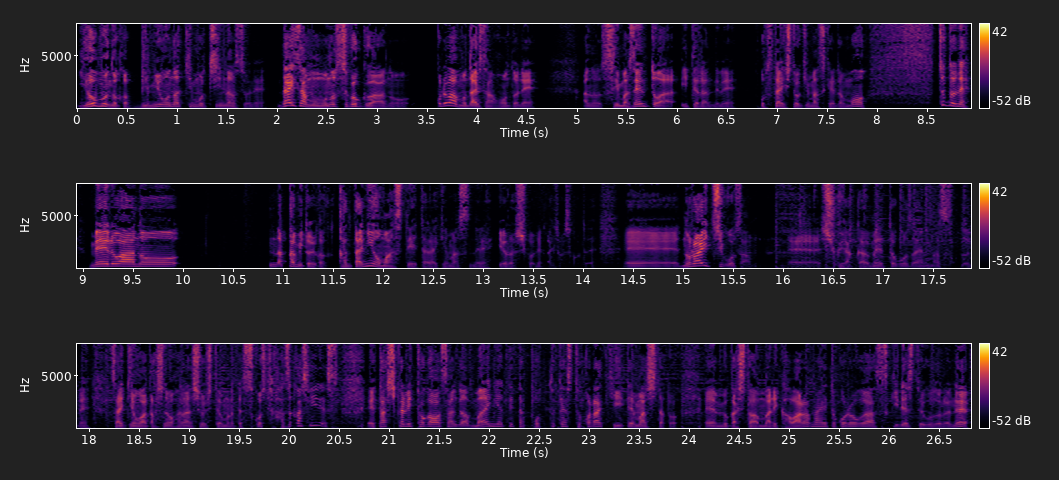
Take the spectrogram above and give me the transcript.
読むのが微妙な気持ちなんですよね。大さんもものすごくあの、これはもう大さん本当ね、あの、すいませんとは言ってたんでね、お伝えしておきますけれども、ちょっとね、メールはあの、中身というか簡単に読ませていただきますんでね、よろしくお願いします。ことでえー、野良いちごさん、えー、祝百回おめでとうございます。とね、最近私のお話をしてもらって少し恥ずかしいです。えー、確かに戸川さんが前にやっていたポッドキャストから聞いてましたと、えー、昔とあんまり変わらないところが好きですということでね、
